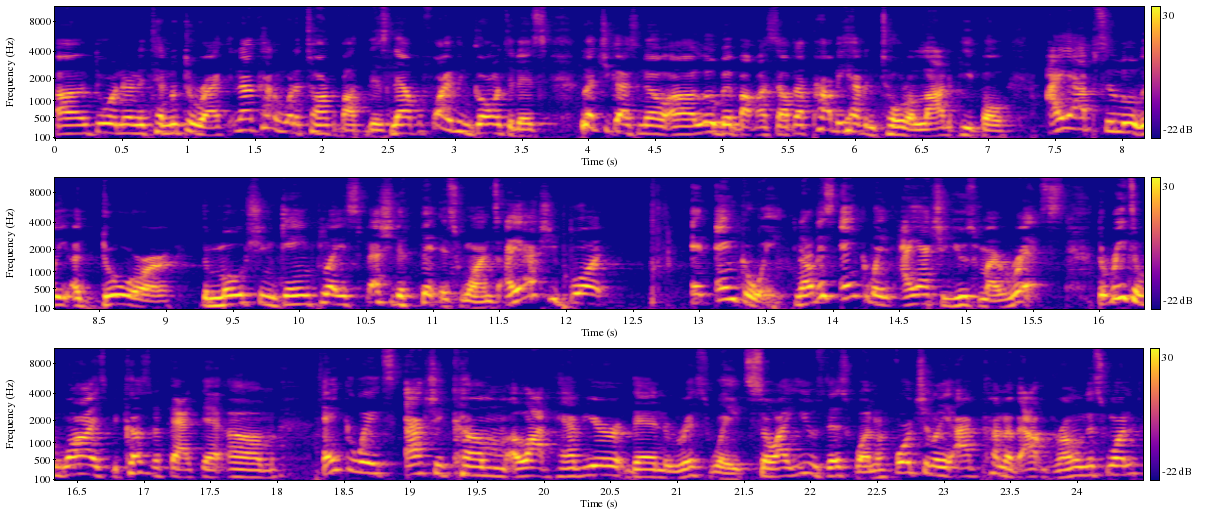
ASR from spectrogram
uh, during their Nintendo Direct, and I kind of want to talk about this. Now, before I even go into this, let you guys know uh, a little bit about myself. I probably haven't told a lot of people. I absolutely adore the motion gameplay, especially the fitness ones. I actually bought an ankle weight. Now, this ankle weight I actually use for my wrists. The reason why is because of the fact that um, ankle weights actually come a lot heavier than wrist weights. So I use this one. Unfortunately, I've kind of outgrown this one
